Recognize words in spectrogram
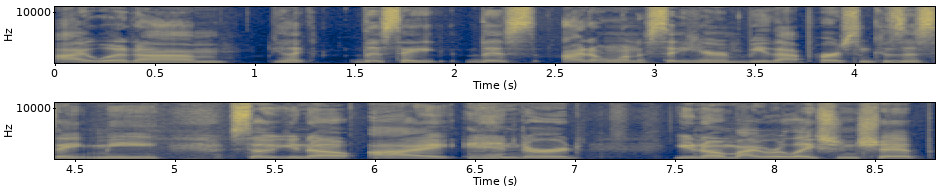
I would um, be like, this ain't, this, I don't want to sit here and be that person because this ain't me. So, you know, I hindered, you know, my relationship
